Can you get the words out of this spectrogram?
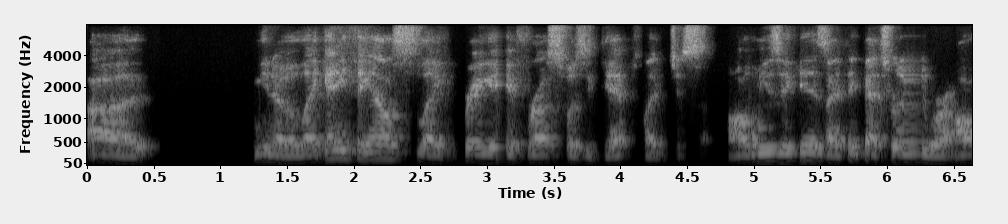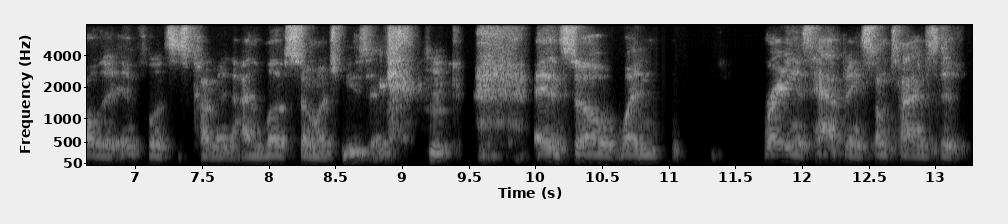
Uh, you know, like anything else, like reggae for us was a gift, like just all music is. I think that's really where all the influences come in. I love so much music. and so when writing is happening, sometimes it,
